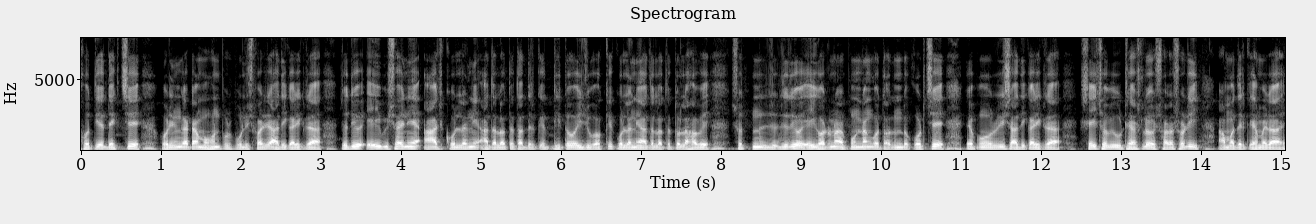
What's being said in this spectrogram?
খতিয়ে দেখছে হরিণঘাটা মোহনপুর পুলিশ ফাঁড়ির আধিকারিকরা। যদিও এই বিষয় নিয়ে আজ কল্যাণী আদালতে তাদেরকে ধৃত ওই যুবককে কল্যাণী আদালতে তোলা হবে। যদিও এই ঘটনার পূর্ণাঙ্গ তদন্ত করছে পুলিশ আধিকারিকরা। সেই ছবি উঠে আসলো সরাসরি আমাদের ক্যামেরায়।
